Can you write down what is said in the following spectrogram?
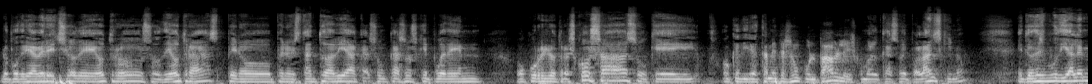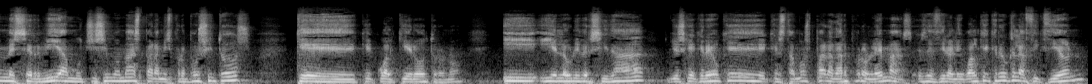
lo podría haber hecho de otros o de otras, pero, pero están todavía, son casos que pueden ocurrir otras cosas o que, o que directamente son culpables, como el caso de Polanski, ¿no? Entonces Woody Allen me servía muchísimo más para mis propósitos que, que cualquier otro, ¿no? Y, y, en la universidad yo es que creo que, estamos para dar problemas. Es decir, al igual que creo que la ficción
